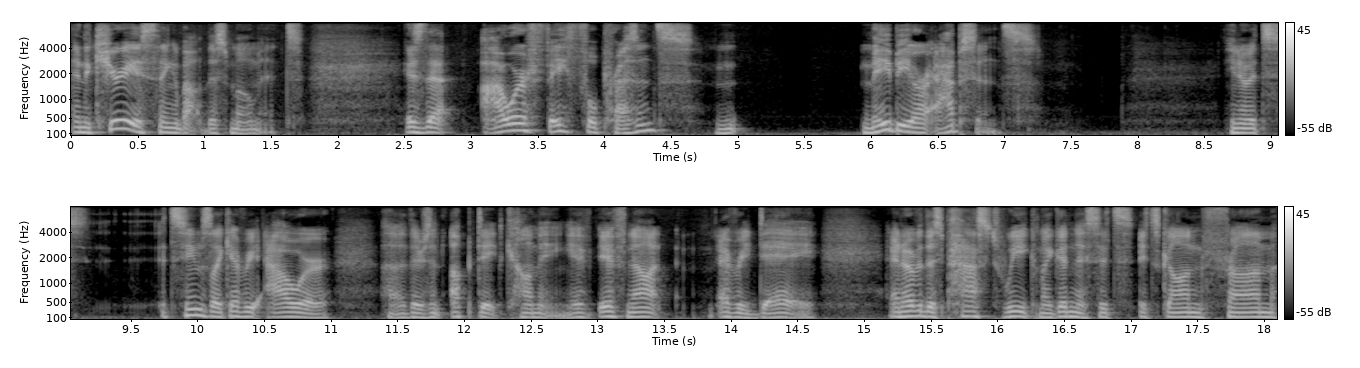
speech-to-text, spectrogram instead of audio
And the curious thing about this moment is that our faithful presence may be our absence. You know, it's it seems like every hour uh, there's an update coming, if, if not every day. And over this past week, my goodness, it's it's gone from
